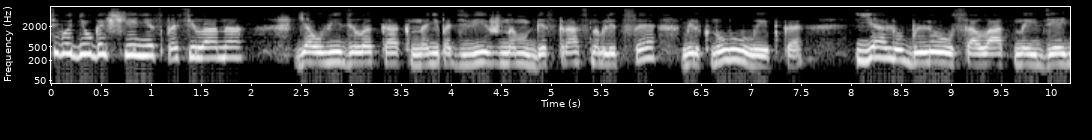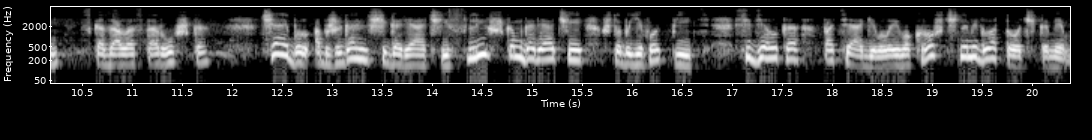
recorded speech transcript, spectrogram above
сегодня угощение?» — спросила она. Я увидела, как на неподвижном, бесстрастном лице мелькнула улыбка. «Я люблю салатный день», — сказала старушка. Чай был обжигающе горячий, слишком горячий, чтобы его пить. Сиделка потягивала его крошечными глоточками.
